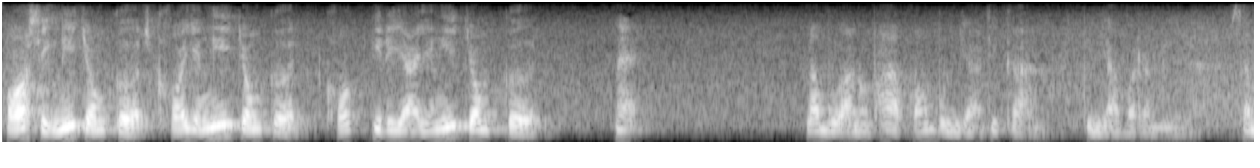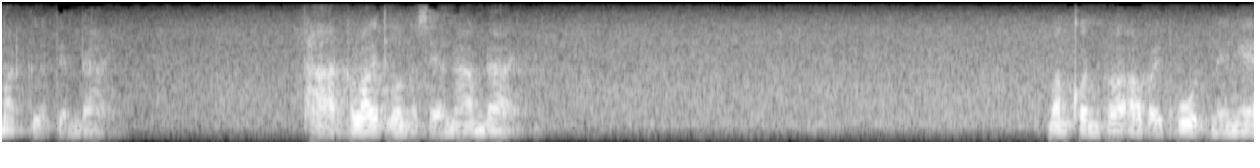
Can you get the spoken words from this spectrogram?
ขอสิ่งนี้จงเกิด ขออย่างนี้จงเกิด ขอกิริยาอย่างนี้จงเกิดแน่เราดูอนุภาพของบุญญาธิการบุญญาบารมีสามารถเกิดเป็นได้ถาดก็ลอยทวนกระแสน้ำได้ บางคนก็เอาไปพูดในแง่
